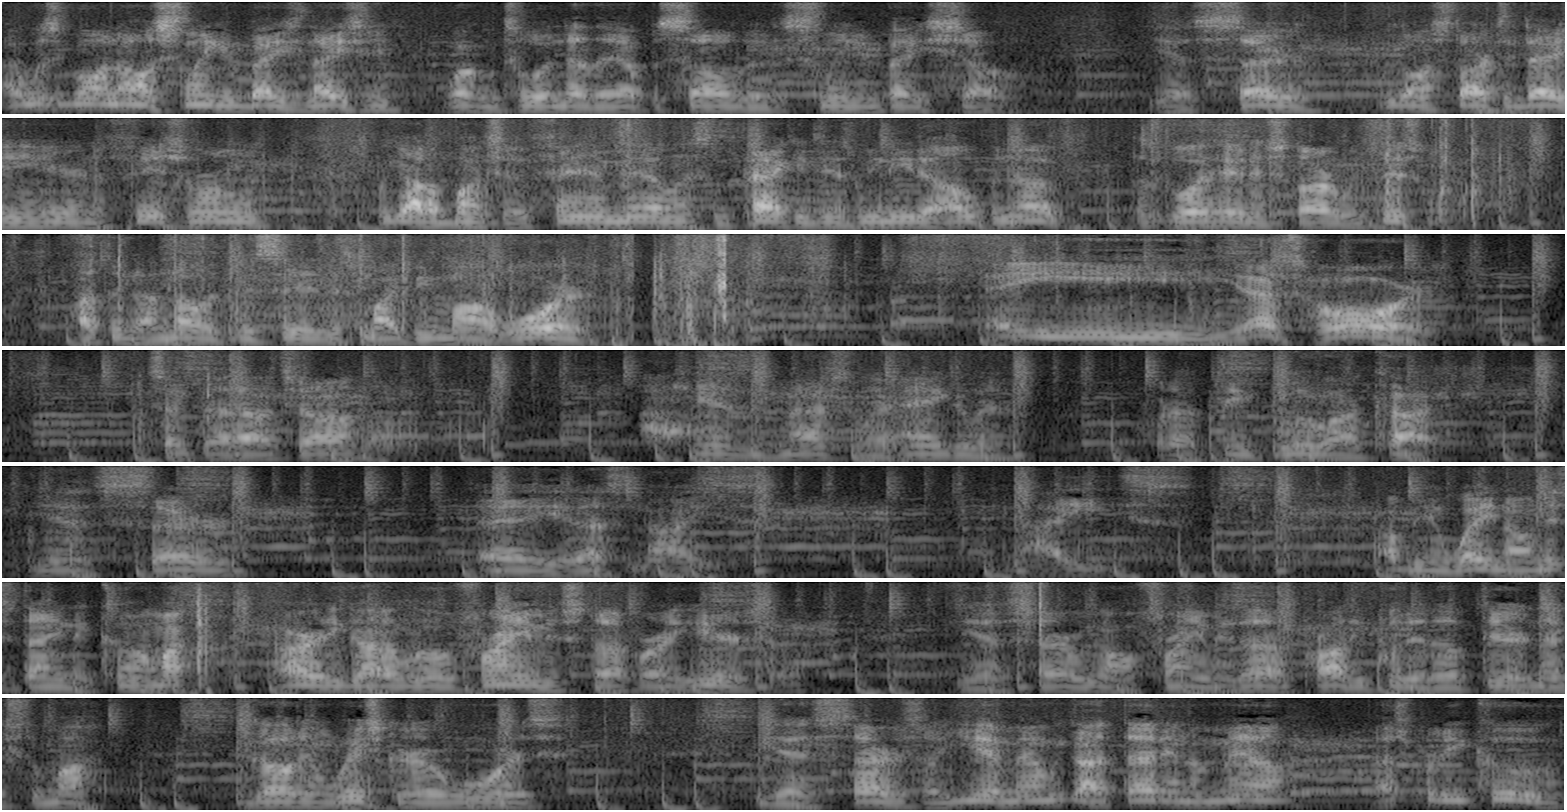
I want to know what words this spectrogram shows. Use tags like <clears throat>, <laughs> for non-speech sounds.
What's going on, Sling N' Baits Nation? Welcome to another episode of the Sling N' Baits Show. Yes, sir. We're gonna start today here in the fish room. We got a bunch of fan mail and some packages we need to open up. Let's go ahead and start with this one. I think I know what this is. This might be my award. Hey, that's hard. Check that out, y'all. Kansas Master Angler for that big blue I caught. Yes, sir. Hey, that's nice. Nice. I've been waiting on this thing to come. I, I already got a little frame and stuff right here, so yes, sir. We're gonna frame it up. Probably put it up there next to my Golden Whisker Awards. Yes, sir. So yeah, man, we got that in the mail. That's pretty cool.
